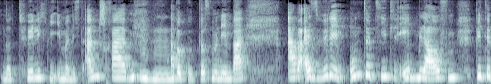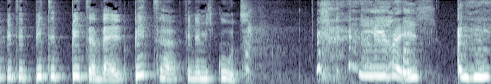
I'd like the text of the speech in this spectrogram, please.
natürlich wie immer nicht anschreiben, mhm. aber gut, das nur nebenbei. Aber als würde im Untertitel eben laufen, bitte, bitte, bitte, bitte Welt, bitte, finde mich gut. Liebe ich. Mhm.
